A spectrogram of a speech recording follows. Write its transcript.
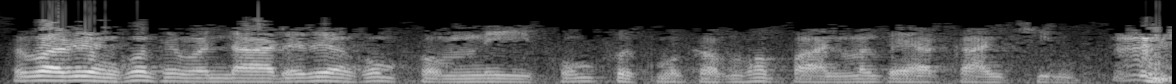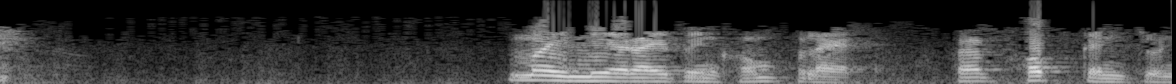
เพราะว่าเรื่องของเทวดาในเรื่องของผมนี่ผมฝึกมากับพ่อปานมันเป็นอาการชิน ไม่มีอะไรเป็นของแปลกเพราะพบกันจน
